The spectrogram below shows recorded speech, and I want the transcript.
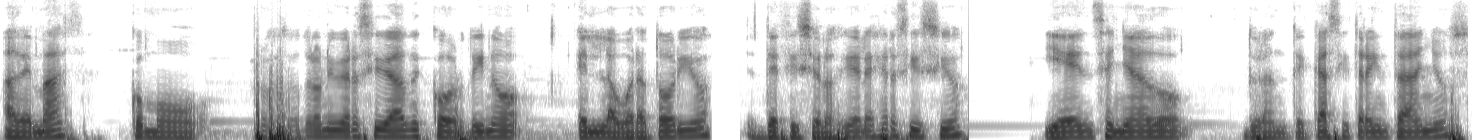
Además, como profesor de la universidad, coordino el laboratorio de fisiología del ejercicio y he enseñado durante casi 30 años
